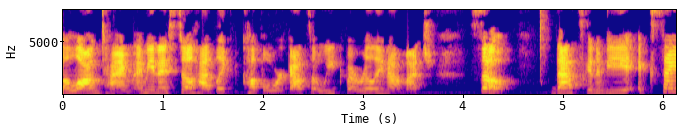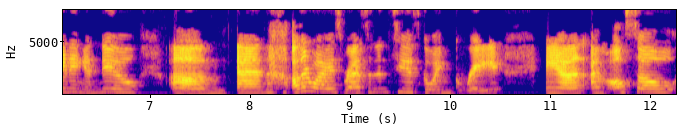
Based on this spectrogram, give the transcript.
a long time. I mean, I still had like a couple workouts a week, but really not much. So, that's going to be exciting and new. Um, and otherwise, residency is going great. And I'm also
